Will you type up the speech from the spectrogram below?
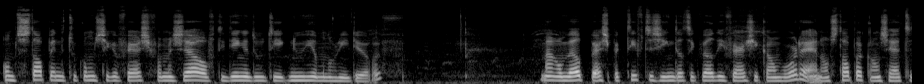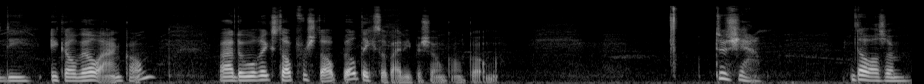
om te stappen in de toekomstige versie van mezelf. Die dingen doet die ik nu helemaal nog niet durf. Maar om wel perspectief te zien dat ik wel die versie kan worden en al stappen kan zetten die ik al wel aan kan. Waardoor ik stap voor stap wel dichter bij die persoon kan komen. Dus ja, dat was hem.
